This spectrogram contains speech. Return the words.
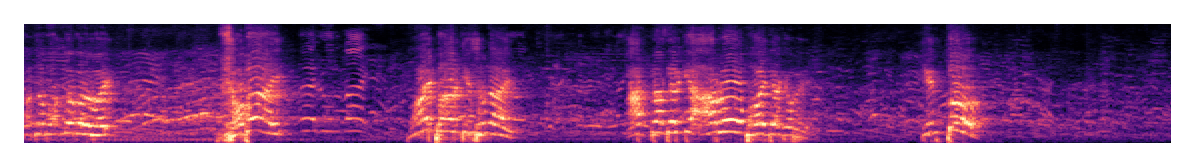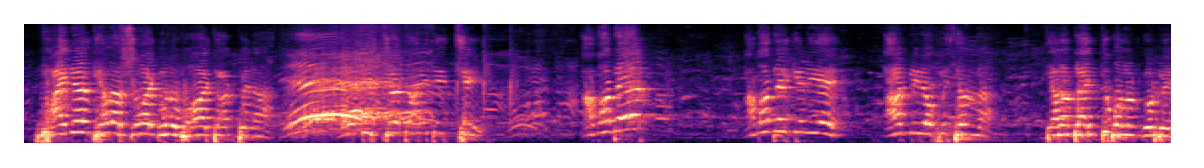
কথা বন্ধ করো ভাই। সবাই, ভয় পাওয়ার কিছু নাই। আপনাদেরকে আরও ভয় দেখাবে। কিন্তু ফাইনাল খেলার সময় কোনো ভয় থাকবে না। আমি দিচ্ছি। আমাদের, আমাদেরকে নিয়ে আর্মির অফিসাররা যারা দায়িত্ব পালন করবে,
